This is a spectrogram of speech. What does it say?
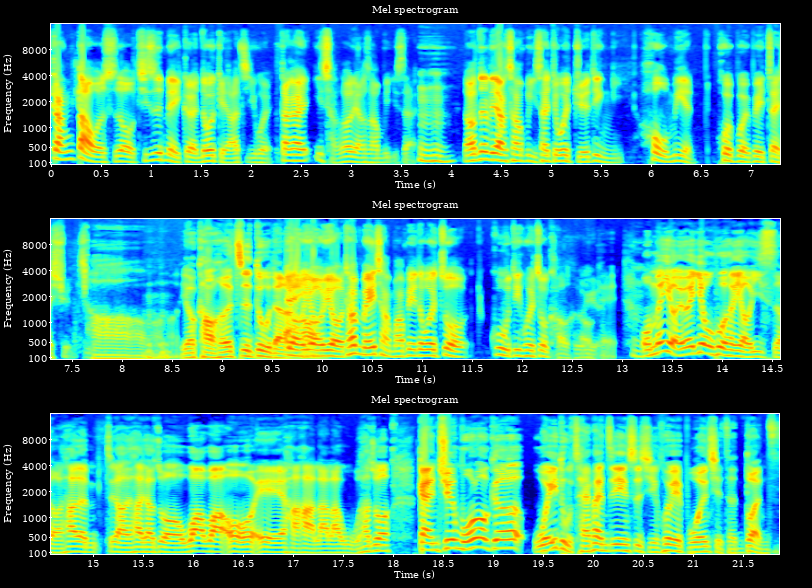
刚到的时候，其实每个人都会给他机会，大概一场到两场比赛，嗯哼。然后那两场比赛就会决定你后面会不会被再选进。哦，有考核制度的啦。哦有有有，他每场旁边都会做固定会做考核员。OK，、我们有一位用户很有意思哦，他的这个他叫做哇哇哦哦 A A 哈哈啦啦五，他说感觉摩洛哥围堵裁判这件事情会被伯恩写成段子。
